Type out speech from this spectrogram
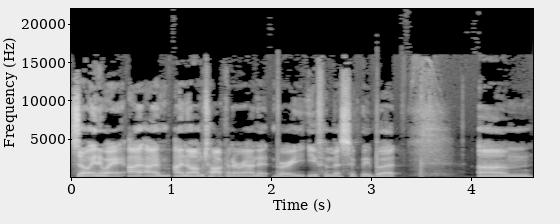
So anyway, I I, I know I'm talking around it very euphemistically, but um,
